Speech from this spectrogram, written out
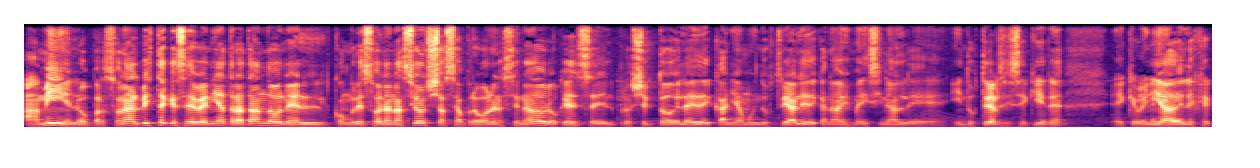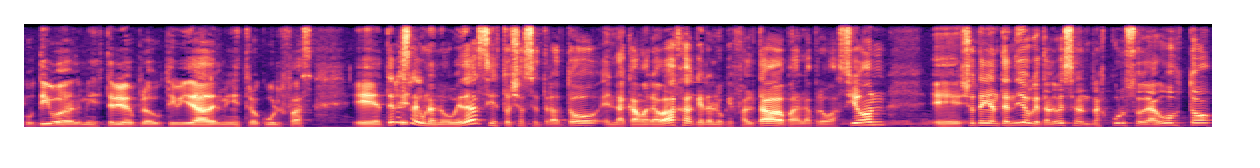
a mí en lo personal. Viste que se venía tratando en el Congreso de la Nación, ya se aprobó en el Senado lo que es el proyecto de ley de cáñamo industrial y de cannabis medicinal industrial, si se quiere. Eh, que venía del Ejecutivo, del Ministerio de Productividad, del ministro Culfas. Eh, ¿Tenés alguna novedad si esto ya se trató en la Cámara Baja, que era lo que faltaba para la aprobación? Eh, yo tenía entendido que tal vez en el transcurso de agosto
